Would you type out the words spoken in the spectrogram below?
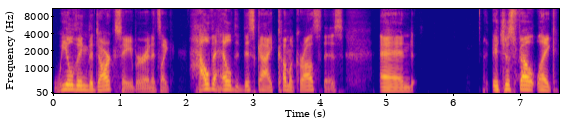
wielding the dark saber, and it's like, how the hell did this guy come across this? And it just felt like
